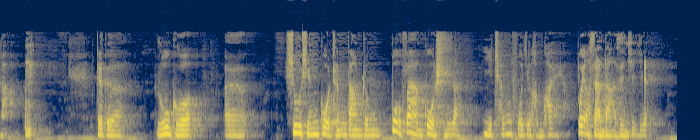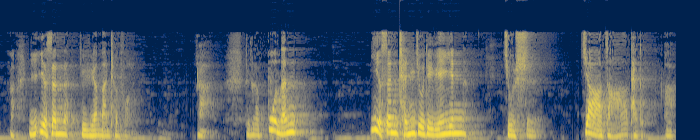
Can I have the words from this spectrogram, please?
啊，这个如果呃修行过程当中不犯过失啊，你成佛就很快呀，不要三大乘期间。啊，你一生呢就圆满成佛了，啊，这个不能一生成就的原因呢，就是夹杂太多。啊，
